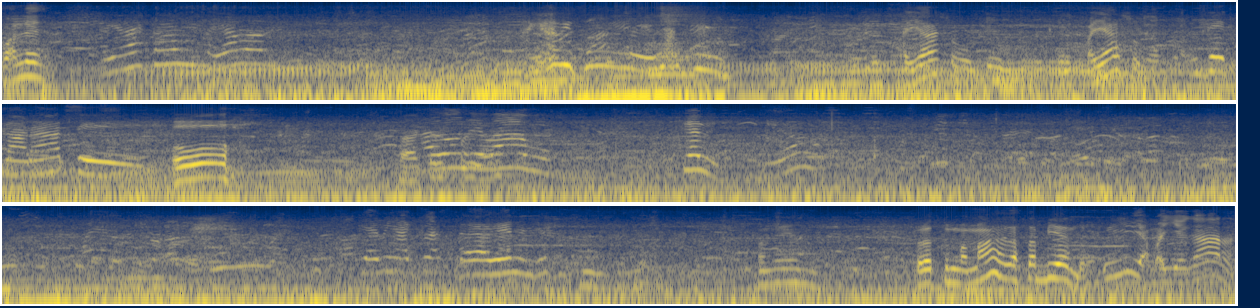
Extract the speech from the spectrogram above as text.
¿Cuál es? Allá está, allá va. Allá mi padre. ¿El payaso o quién? ¿El payaso? De karate. Oh. ¿A dónde vamos? Kevin. Kevin, hay clase. Ya vienen ya. ¿Dónde viene? Pero tu mamá la estás viendo. Uy, ya va a llegar.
